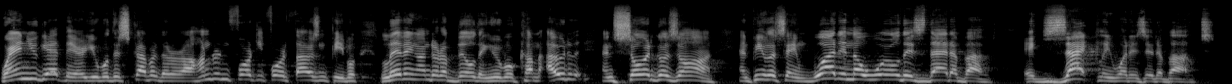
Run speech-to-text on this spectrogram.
When you get there, you will discover there are 144,000 people living under a building who will come out of it. And so it goes on. And people are saying, what in the world is that about? Exactly what is it about?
